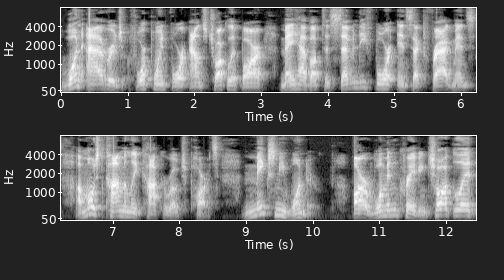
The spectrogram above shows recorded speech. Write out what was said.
One average 4.4 ounce chocolate bar may have up to 74 insect fragments, uh, most commonly cockroach parts. Makes me wonder, are women craving chocolate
